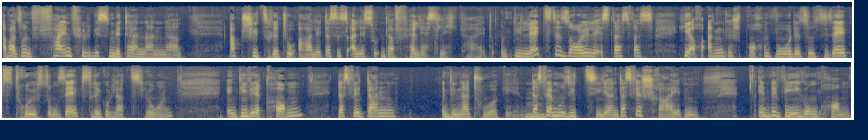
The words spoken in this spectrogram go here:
aber so ein feinfühliges Miteinander. Abschiedsrituale, das ist alles so in der Verlässlichkeit. Und die letzte Säule ist das, was hier auch angesprochen wurde, so Selbsttröstung, Selbstregulation, in die wir kommen, dass wir dann in die Natur gehen, mhm. dass wir musizieren, dass wir schreiben, in Bewegung kommen.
